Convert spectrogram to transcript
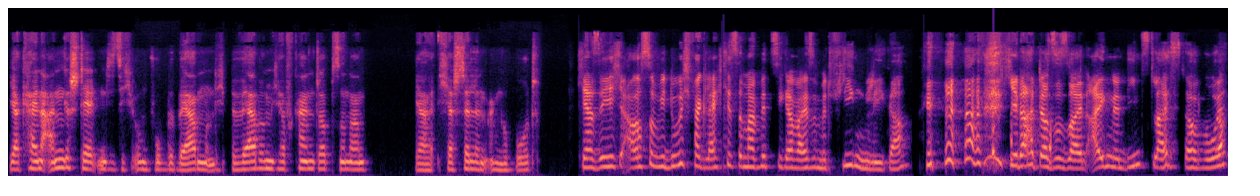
ja keine Angestellten, die sich irgendwo bewerben und ich bewerbe mich auf keinen Job, sondern ja, ich erstelle ein Angebot. Ja, sehe ich auch so wie du. Ich vergleiche es immer witzigerweise mit Fliegenleger. Jeder hat da so seinen eigenen Dienstleister wohl.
